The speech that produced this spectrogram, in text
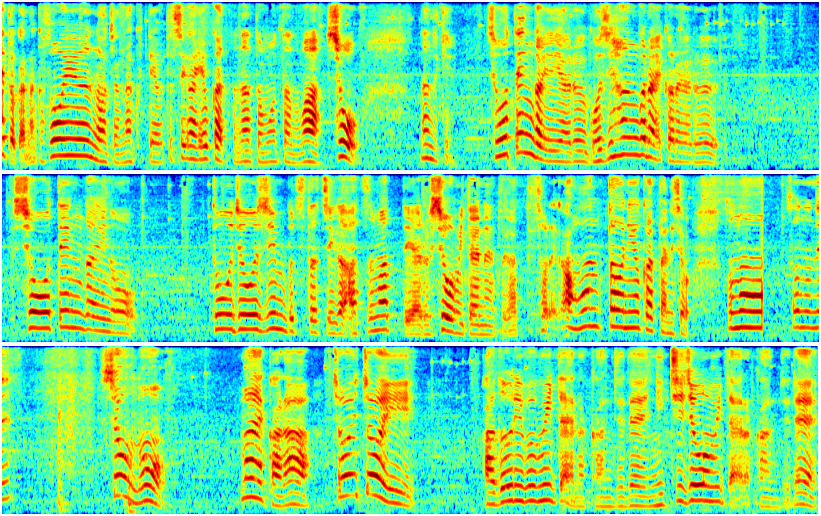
えとかなんかそういうのじゃなくて私が良かったなと思ったのはショー。なんだっけ？商店街でやる5時半ぐらいからやる商店街の登場人物たちが集まってやるショーみたいなやつがあってそれが本当に良かったんですよ。そのそのねショーの前からちょいちょいアドリブみたいな感じで日常みたいな感じで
